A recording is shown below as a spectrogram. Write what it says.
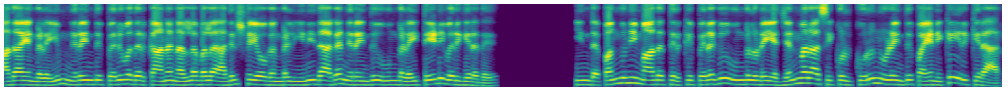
ஆதாயங்களையும் நிறைந்து பெறுவதற்கான நல்லபல அதிர்ஷ்டயோகங்கள் இனிதாக நிறைந்து உங்களை தேடி வருகிறது. இந்த பங்குனி மாதத்திற்கு பிறகு உங்களுடைய ஜென்மராசிக்குள் குறு நுழைந்து பயணிக்க இருக்கிறார்.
